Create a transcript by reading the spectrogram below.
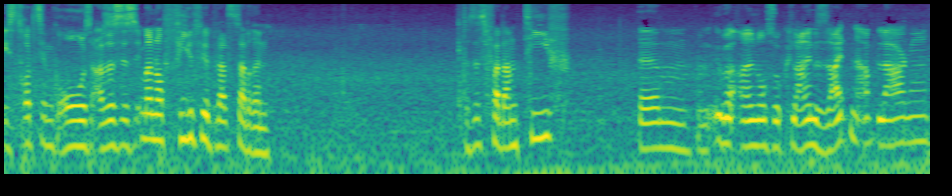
ist trotzdem groß. Also es ist immer noch viel, viel Platz da drin. Das ist verdammt tief. Ähm, haben überall noch so kleine Seitenablagen.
